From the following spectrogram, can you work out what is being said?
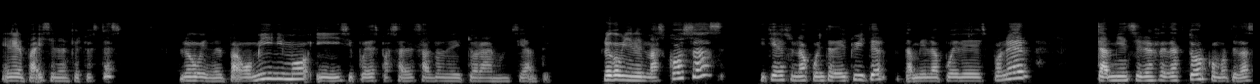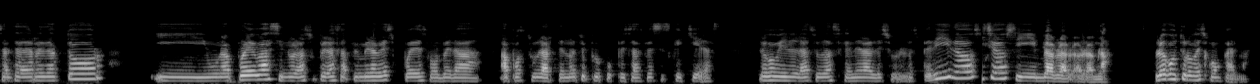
en el país en el que tú estés. Luego viene el pago mínimo y si puedes pasar el saldo de editor a anunciante. Luego vienen más cosas. Si tienes una cuenta de Twitter, también la puedes poner. También si eres redactor, como te das alta de redactor. Y una prueba, si no la superas la primera vez, puedes volver a, postularte. No te preocupes las veces que quieras. Luego vienen las dudas generales sobre los pedidos y bla, bla, bla, bla, bla. Luego tú lo ves con calma.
